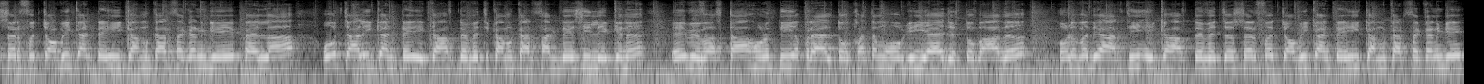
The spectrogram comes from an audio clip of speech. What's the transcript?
ਸਿਰਫ 24 ਘੰਟੇ ਹੀ ਕੰਮ ਕਰ ਸਕਣਗੇ। ਪਹਿਲਾਂ ਉਹ 40 ਘੰਟੇ ਇੱਕ ਹਫ਼ਤੇ ਵਿੱਚ ਕੰਮ ਕਰ ਸਕਦੇ ਸੀ, ਲੇਕਿਨ ਇਹ ਵਿਵਸਥਾ ਹੁਣ 30 ਅਪ੍ਰੈਲ ਤੋਂ ਖਤਮ ਹੋ ਗਈ ਹੈ, ਜਿਸ ਤੋਂ ਬਾਅਦ ਹੁਣ ਵਿਦਿਆਰਥੀ ਇੱਕ ਹਫ਼ਤੇ ਵਿੱਚ ਸਿਰਫ 24 ਘੰਟੇ ਹੀ ਕੰਮ ਕਰ ਸਕਣਗੇ।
